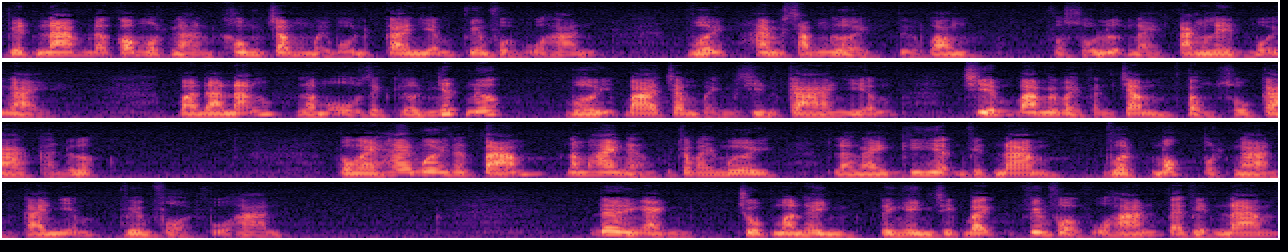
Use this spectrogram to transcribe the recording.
Việt Nam đã có 1.014 ca nhiễm viêm phổi Vũ Hán với 26 người tử vong và số lượng này tăng lên mỗi ngày. Và Đà Nẵng là một ổ dịch lớn nhất nước với 379 ca nhiễm, chiếm 37% tổng số ca cả nước. Vào ngày 20 tháng 8 năm 2020 là ngày ghi nhận Việt Nam vượt mốc 1.000 ca nhiễm viêm phổi Vũ Hán. Đây là hình ảnh chụp màn hình tình hình dịch bệnh viêm phổi Vũ Hán tại Việt Nam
